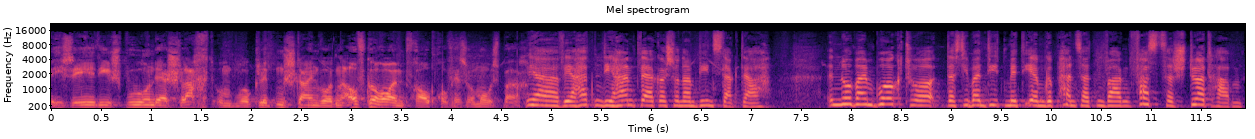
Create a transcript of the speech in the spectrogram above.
Ich sehe, die Spuren der Schlacht um Burg Klippenstein wurden aufgeräumt, Frau Professor Moosbach. Ja, wir hatten die Handwerker schon am Dienstag da. Nur beim Burgtor, das die Banditen mit ihrem gepanzerten Wagen fast zerstört haben,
